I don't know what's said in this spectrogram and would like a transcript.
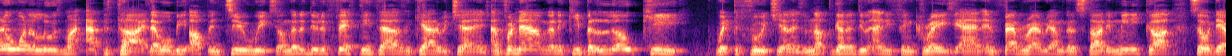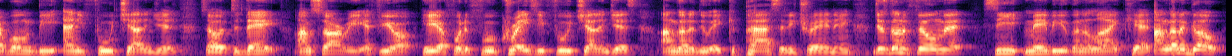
don't want to lose my appetite. That will be up in two weeks. So I'm gonna do the 15,000 calorie challenge. And for now, I'm gonna keep it low key with the food challenge. I'm not gonna do anything crazy and in February I'm gonna start a mini cut so there won't be any food challenges. So today I'm sorry if you're here for the food crazy food challenges. I'm gonna do a capacity training. Just gonna film it, see maybe you're gonna like it. I'm gonna go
